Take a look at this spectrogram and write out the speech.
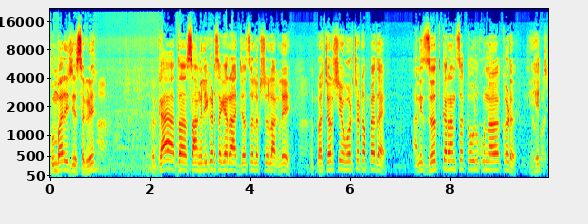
कुंभारीचे आहेत सगळे. तर काय आता सांगलीकडे सगळ्या राज्याचं लक्ष लागले. प्रचार शेवटच्या टप्प्यात आहे. आणि जतकरांचा कौल कुणाकडं? हेच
